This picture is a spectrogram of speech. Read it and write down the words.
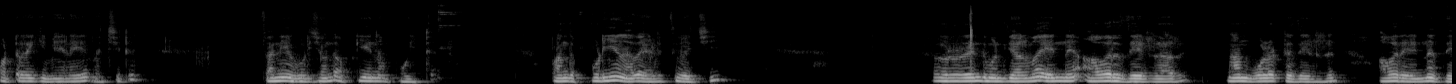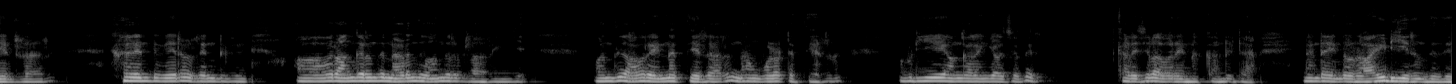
பட்டறைக்கு மேலேயே வச்சுட்டு தண்ணியை குடிச்சோண்டு அப்படியே நான் போயிட்டேன். அப்போ அந்த பொடியை அதை எடுத்து வச்சு ஒரு ரெண்டு மணி காலமாக என்ன அவர் தேடுறாரு. நான் உலட்டை தேடுறேன். அவர் என்ன தேடுறாரு. ரெண்டு பேரும் ரெண்டு அவர் அங்கேருந்து நடந்து வந்திருக்கிறாரு இங்கே. வந்து அவர் என்ன தேடுறாரு. நான் உலட்டை தேடுறேன். இப்படியே அங்கே இங்கே வச்சது கடைசியில் அவர் என்னை கண்டுட்டார். என்னண்டா என்ற ஒரு ஐடி இருந்தது.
